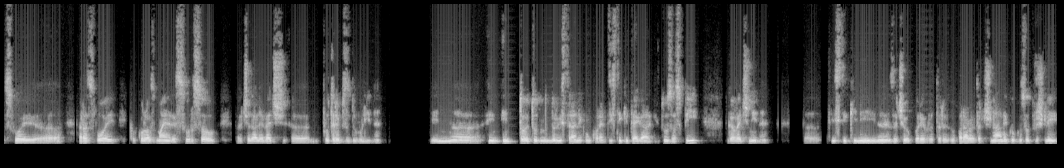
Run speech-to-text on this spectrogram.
svoj razvoj, kako lahko z manj resursov, če dalje več potreb zadovolji. In, in, in to je tudi na drugi strani konkurent. Tisti, ki tega ki tu zaspi, ga več ni. Ne? Tisti, ki ni ne, začel uporabljati računalnik, ko so prišli,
